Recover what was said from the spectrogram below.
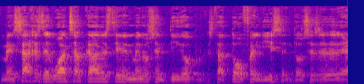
mensajes de WhatsApp cada vez tienen menos sentido porque está todo feliz. Entonces, es, eh,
